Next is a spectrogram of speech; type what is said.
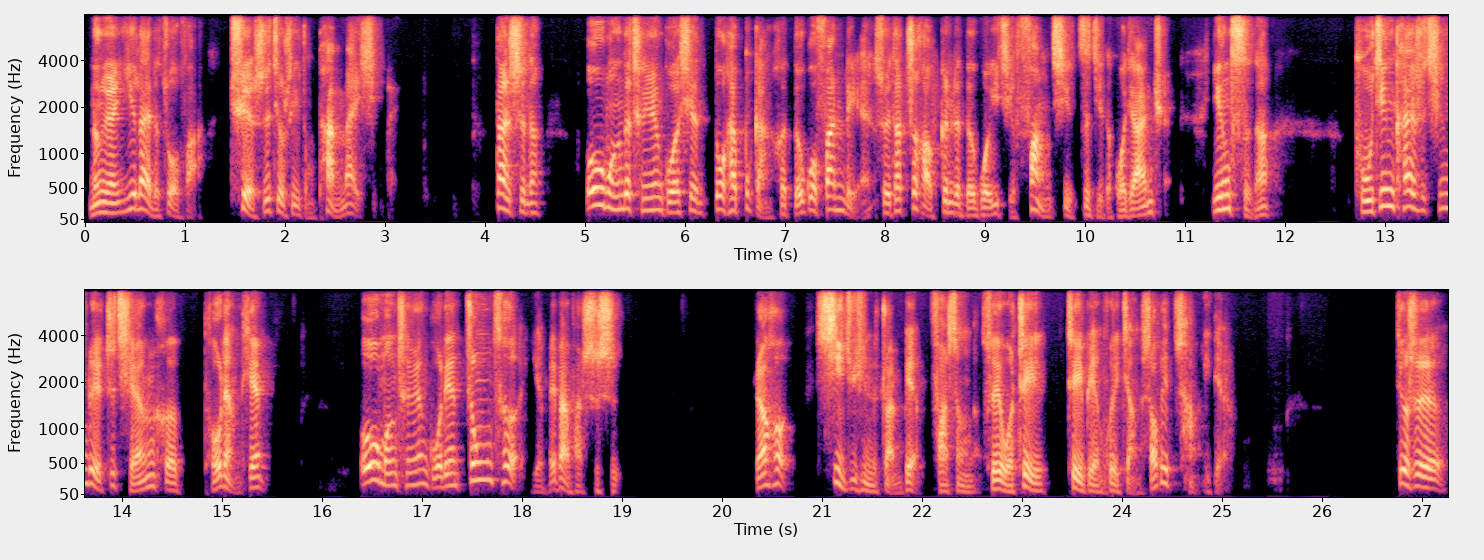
能源依赖的做法，确实就是一种叛卖行为。但是呢，欧盟的成员国现都还不敢和德国翻脸，所以他只好跟着德国一起放弃自己的国家安全。因此呢，普京开始侵略之前和头两天，欧盟成员国连中策也没办法实施。然后戏剧性的转变发生了，所以我这这边会讲的稍微长一点。就是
